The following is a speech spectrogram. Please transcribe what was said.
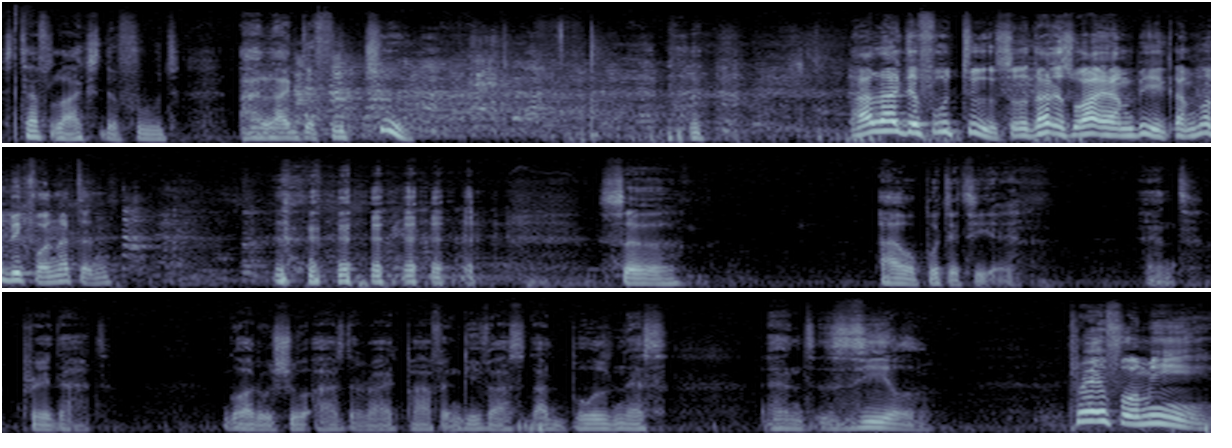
Steph likes the food. I like the food too. I like the food too, so that is why I'm big. I'm not big for nothing. so I will put it here and pray that God will show us the right path and give us that boldness and zeal. Pray for me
